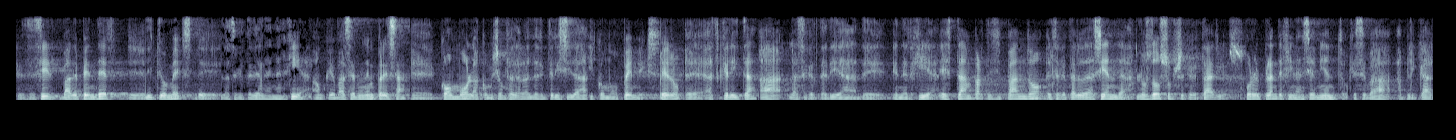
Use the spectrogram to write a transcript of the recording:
Es decir, va a depender eh, Litiomex de la Secretaría de Energía, aunque va a ser una empresa eh, como la Comisión Federal de Electricidad y como Pemex, pero eh, adscrita a la Secretaría de Energía. Están participando el secretario de Hacienda, los dos subsecretarios, por el plan de financiamiento que se va a aplicar.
